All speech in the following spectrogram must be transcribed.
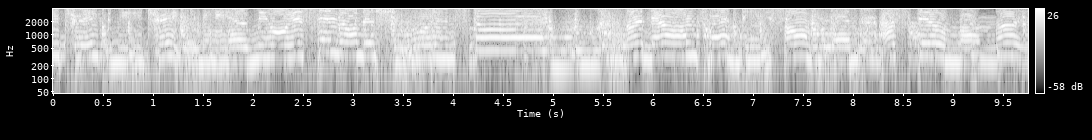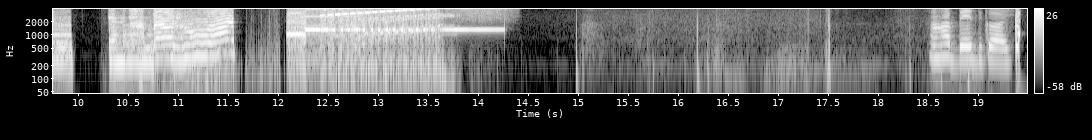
They tricked me, tricked me, had me wishing on a shooting star. But now I'm 20 something. I still know nothing about who I Aha bad guy.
